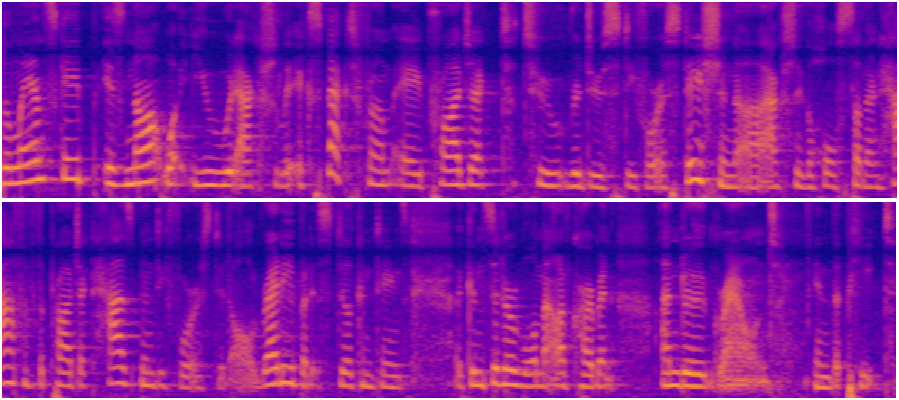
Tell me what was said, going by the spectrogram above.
The landscape is not what you would actually expect from a project to reduce deforestation. Uh, actually, the whole southern half of the project has been deforested already, but it still contains a considerable amount of carbon underground in the peat.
